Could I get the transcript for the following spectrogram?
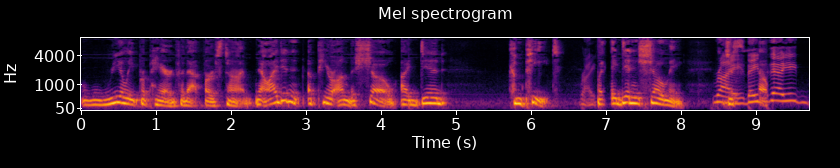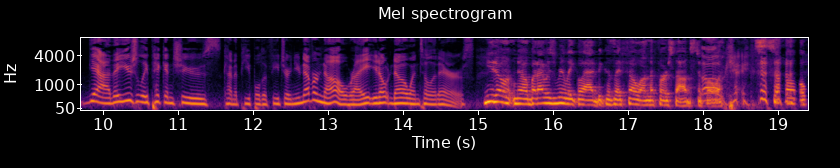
really prepared for that first time. Now, I didn't appear on the show. I did compete. Right. But they didn't show me. Right. they, they, yeah, they usually pick and choose kind of people to feature, and you never know, right? You don't know until it airs. You don't know, but I was really glad because I fell on the first obstacle. Oh, okay. so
